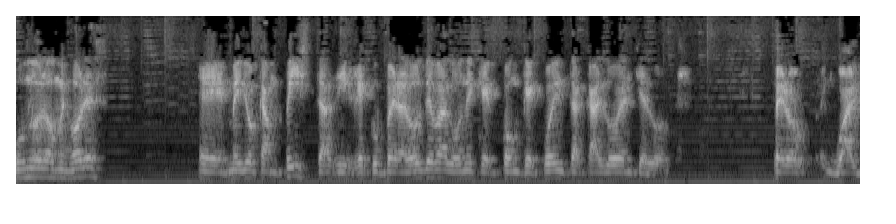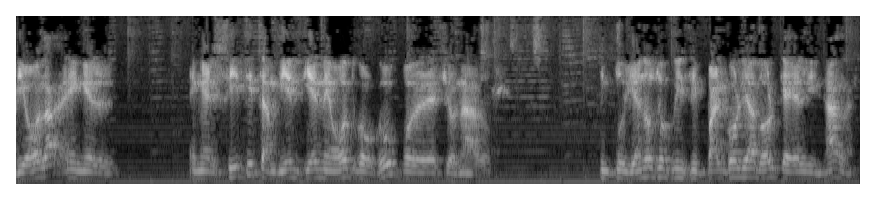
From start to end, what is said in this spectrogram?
uno de los mejores eh, mediocampistas y recuperador de balones que, con que cuenta Carlos Ancelotti. Pero Guardiola en el, en el City también tiene otro grupo de lesionados, incluyendo su principal goleador que es el Haaland.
